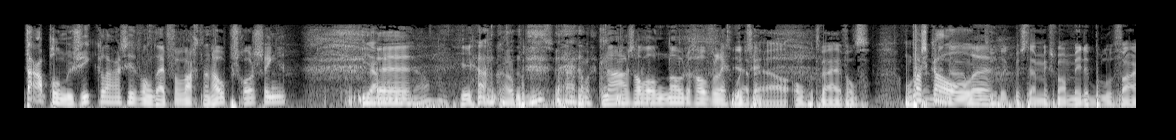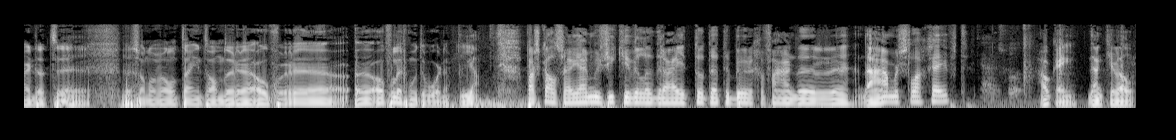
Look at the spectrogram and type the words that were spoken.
stapel muziek klaar zit. Want hij verwacht een hoop schorsingen. Ja, uh, ja. ik hoop het niet. nou, zal wel nodig overleg moeten zijn. Ja, ongetwijfeld. Pascal. Uh, natuurlijk bestemmingsplan Middenboulevard. Dat, uh, dat zal nog wel het een en ander over, overleg moeten worden. Ja. Pascal, zou jij muziekje willen draaien totdat de burgervaarder de hamerslag geeft? Ja, dat is goed. Oké, dankjewel.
